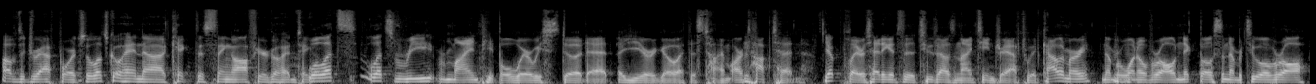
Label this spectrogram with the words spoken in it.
of the draft board. So let's go ahead and uh, kick this thing off here. Go ahead and take it. Well, it. let's let's re- remind people where we stood at a year ago at this time. Our top ten Mm-hmm. Yep. players heading into the 2019 draft. We had Kyler Murray, number Mm-hmm. one overall. Nick Bosa, number two overall.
